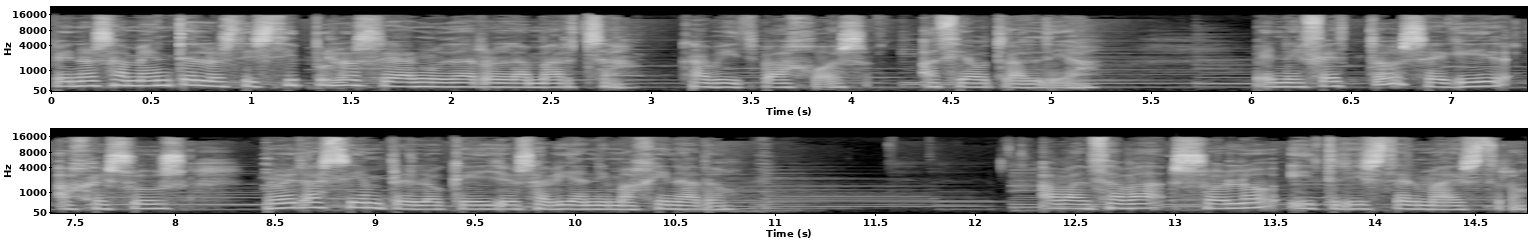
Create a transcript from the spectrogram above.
Penosamente los discípulos reanudaron la marcha, cabizbajos, hacia otra aldea. En efecto, seguir a Jesús no era siempre lo que ellos habían imaginado. Avanzaba solo y triste el Maestro.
